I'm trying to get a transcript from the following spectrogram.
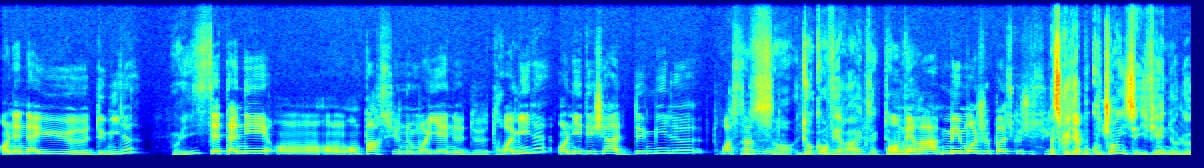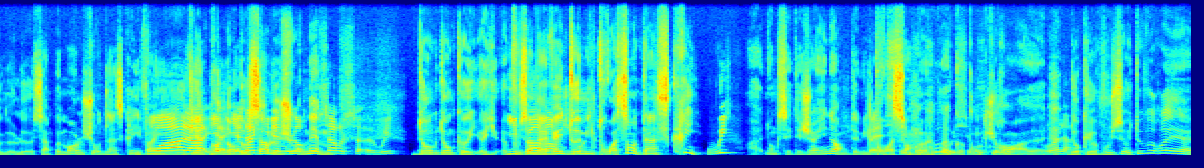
On en a eu euh, 2000. Oui. Cette année, on, on- on part sur une moyenne de 3000. On est déjà à 2300 bientôt. Donc, on verra exactement. On verra, mais moi je pense que je suis. Parce qu'il y a beaucoup de gens, ils, ils viennent le- le- simplement le jour de l'inscrit. Enfin, ils voilà, viennent il y, a- prendre leur dossard le viennent jour même. dossard, euh, oui, Donc, donc euh, vous en avez du 2300 d'inscrits. oui. Ah, donc c'est déjà énorme, 2300 Ben, c'est beaucoup, concurrents. euh, Voilà. Donc euh, vous euh, devrez, euh,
